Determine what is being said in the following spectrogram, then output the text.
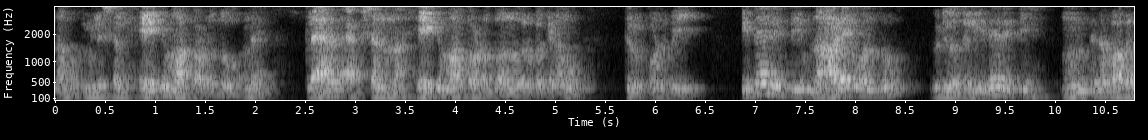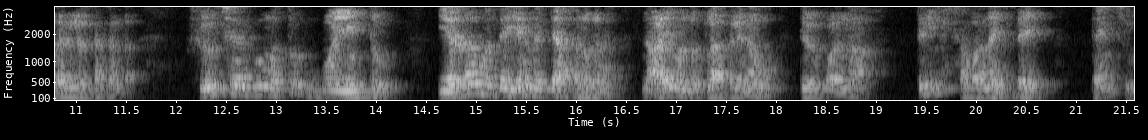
ನಾವು ಇಂಗ್ಲಿಷ್ ಅಲ್ಲಿ ಹೇಗೆ ಮಾತಾಡೋದು ಅಂದ್ರೆ ಪ್ಲಾನ್ ಆಕ್ಷನ್ ಅನ್ನ ಹೇಗೆ ಮಾತಾಡೋದು ಅನ್ನೋದ್ರ ಬಗ್ಗೆ ನಾವು ತಿಳ್ಕೊಂಡ್ವಿ. ಇದೇ ರೀತಿ ನಾಳೆ ಒಂದು ವಿಡಿಯೋದಲ್ಲಿ ಇದೇ ರೀತಿ ಮುಂದಿನ ಭಾಗದಲ್ಲಿರ್ತಕ್ಕಂಥ ಫ್ಯೂಚರ್ಗೂ ಮತ್ತು ಗೋಯಿಂಗ್ ಟು ಎರಡರ ಮಧ್ಯೆ ಏನು ವ್ಯತ್ಯಾಸ ಅನ್ನೋದನ್ನ ನಾಳೆ ಒಂದು ಕ್ಲಾಸಲ್ಲಿ ನಾವು ತಿಳ್ಕೊಳ್ಳೋಣ. Till have a nice day thank you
